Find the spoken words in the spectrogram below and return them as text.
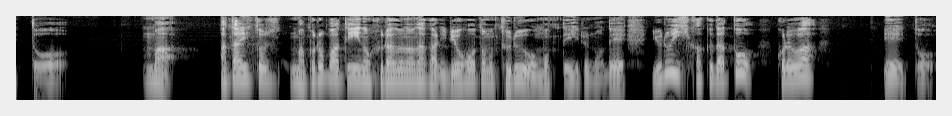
ー、と、まあ、値と、まあ、プロパティのフラグの中に両方とも true を持っているので、緩い比較だと、これは、えっ、ー、と、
